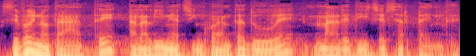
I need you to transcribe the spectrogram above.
Se voi notate, alla linea 52 maledice il serpente.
